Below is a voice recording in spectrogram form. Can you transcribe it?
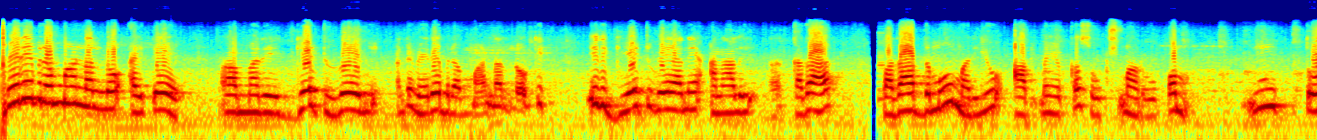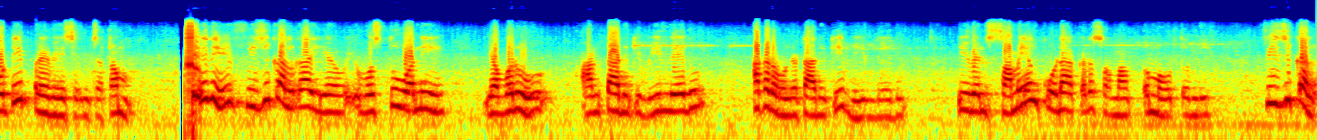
వేరే బ్రహ్మాండంలో అయితే మరి గేట్ వేని అంటే వేరే బ్రహ్మాండంలోకి ఇది గేట్ వే అనే అనాలి కదా పదార్థము మరియు ఆత్మ యొక్క సూక్ష్మ రూపం తోటి ప్రవేశించటం. ఇది ఫిజికల్గా వస్తువు అని ఎవరు అనటానికి వీల్లేదు అక్కడ ఉండటానికి వీల్లేదు. ఈవెన్ సమయం కూడా అక్కడ సమాప్తం అవుతుంది ఫిజికల్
